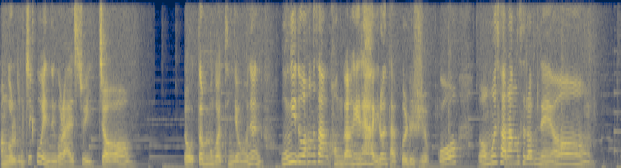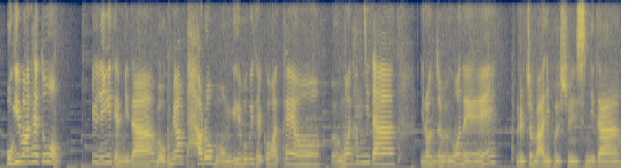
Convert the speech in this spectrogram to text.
광고를 좀 찍고 있는 걸 알 수 있죠. 또 어떤 분 같은 경우는 웅이도 항상 건강해라 이런 답글도 주셨고 너무 사랑스럽네요. 보기만 해도 힐링이 됩니다. 먹으면 바로 원기 회복이 될 것 같아요. 응원합니다. 이런 좀 응원에 글을 좀 많이 볼 수 있습니다.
